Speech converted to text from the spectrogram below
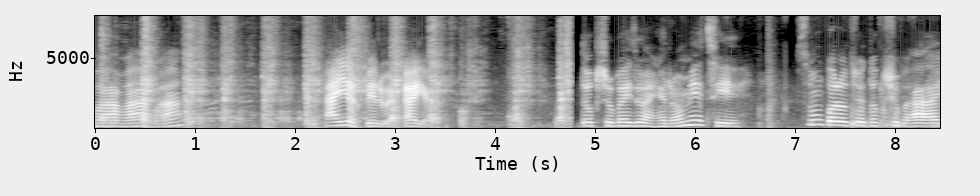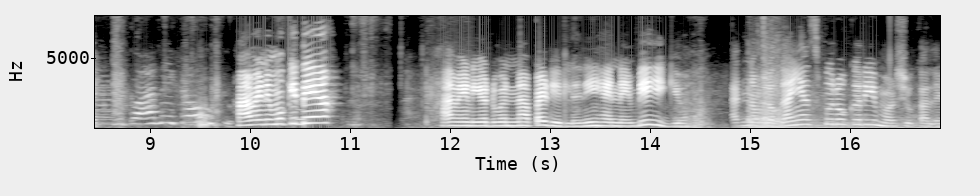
વાહ વાહ વાહ. ટાયર પહેરવે ટાયર દક્ષુભાઈ જો અહીંયા રમે છે. શું કરો છો દક્ષુભાઈ? હાવેણી મૂકી દે હાવેણી અડવન ના પાડી એટલે રિહાઈને બેહી ગયો. આજનો બ્લોગ અહીંયા જ પૂરો કરી. મળશું કાલે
